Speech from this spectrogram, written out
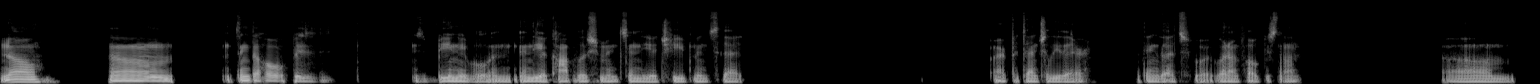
No. Um, I think the hope is is being able and, and the accomplishments and the achievements that are potentially there. I think that's what, what I'm focused on. Um,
